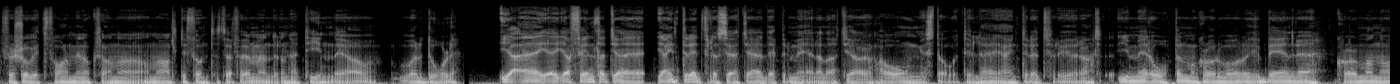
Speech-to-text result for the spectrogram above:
For så vidt faren min også. Han har, han har alltid funnet seg for meg under denne tiden det har vært dårlig. Jag, jeg, jeg, følte at jeg, jeg er ikke redd for å si at jeg er deprimert, at jeg har ångest av og til. Jeg er ikke redd for å gjøre. Jo mer åpen man klarer å være, jo bedre klarer man å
